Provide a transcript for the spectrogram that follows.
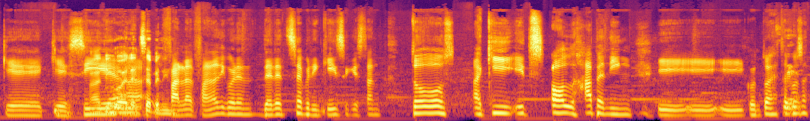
que, que sigue fanático de Led Zeppelin. A, fanático de Led Zeppelin, que dice que están todos aquí, it's all happening, y, y con todas estas sí. cosas,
